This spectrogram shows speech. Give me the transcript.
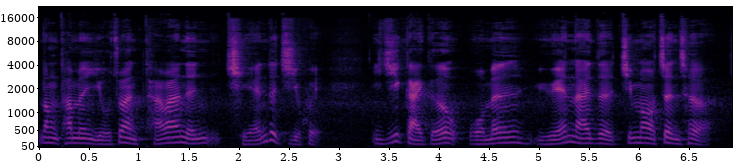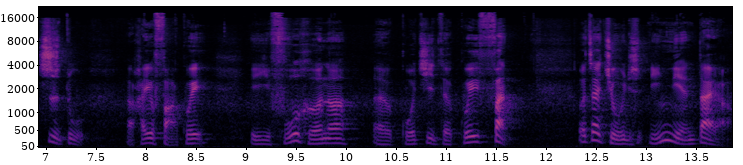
让他们有赚台湾人钱的机会，以及改革我们原来的经贸政策制度啊，还有法规，以符合呢呃国际的规范。而在九零年代啊，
